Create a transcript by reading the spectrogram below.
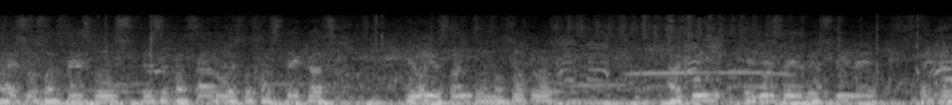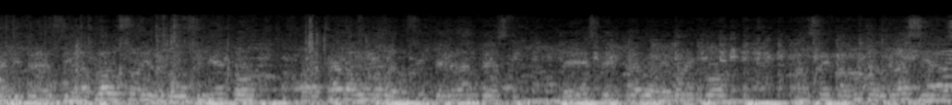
a esos ancestros de ese pasado, estos aztecas, que hoy están con nosotros aquí en este desfile 2023 y el aplauso y reconocimiento para cada uno de los integrantes de este carro alegórico azteca. Muchas gracias,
